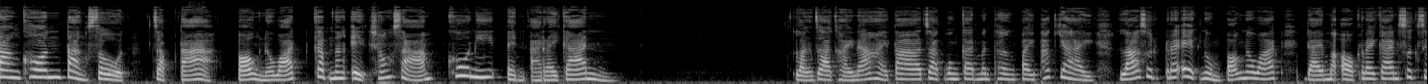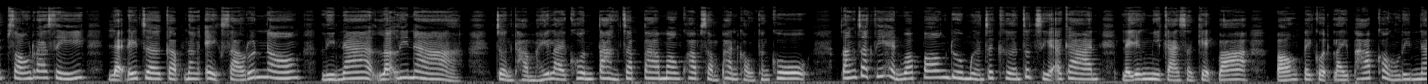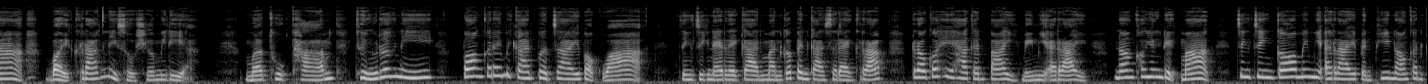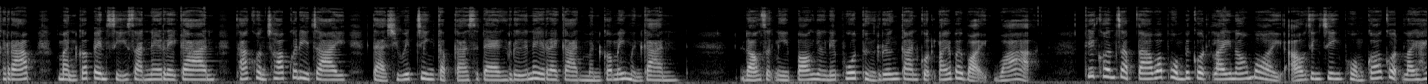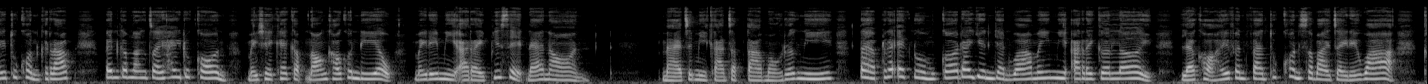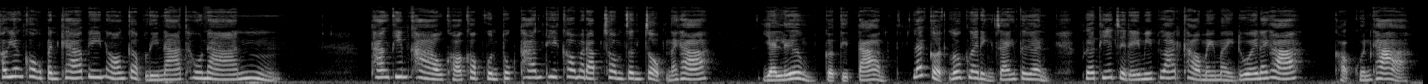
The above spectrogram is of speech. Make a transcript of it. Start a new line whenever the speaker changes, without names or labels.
ต่างคนต่างโสด จับตา ป้องนวัดกับนางเอกช่องสามคู่นี้เป็นอะไรกัน หลังจากหายหน้าหายตาจากวงการบันเทิงไปพักใหญ่ ล่าสุดพระเอกหนุ่มป้องนวัดได้มาออกรายการศึก 12 ราศีและได้เจอกับนางเอกสาวรุ่นน้องลีน่าและลีนาจนทำให้หลายคนต่างจับตามองความสัมพันธ์ของทั้งคู่ หลังจากที่เห็นว่าป้องดูเหมือนจะเขินจนเสียอาการ และยังมีการสังเกตว่าป้องไปกดไลค์ภาพของลีน่าบ่อยครั้งในโซเชียลมีเดียเมื่อถูกถามถึงเรื่องนี้ป้องก็ได้มีการเปิดใจบอกว่า จริงๆ ในรายการมันก็เป็นการแสดงครับ เราก็เฮฮากันไปไม่มีอะไร น้องเขายังเด็กมาก จริง ๆ ก็ไม่มีอะไรเป็นพี่น้องกันครับ มันก็เป็นสีสันในรายการ ถ้าคนชอบก็ดีใจ แต่ชีวิตจริงกับการแสดงหรือในรายการมันก็ไม่เหมือนกันนอกจากนี้ป้องยังได้พูดถึงเรื่องการกดไลค์บ่อย ๆ ว่า ที่คนจับตาว่าผมไปกดไลค์น้องบ่อย เอาจริง ๆ ผมก็กดไลค์ให้ทุกคนครับ เป็นกำลังใจให้ทุกคน ไม่ใช่แค่กับน้องเขาคนเดียว ไม่ได้มีอะไรพิเศษแน่นอน แม้จะมีการจับตามองเรื่องนี้ แต่พระเอกหนุ่มก็ได้ยืนยันว่าไม่มีอะไรเกินเลย และขอให้แฟนๆ ทุกคนสบายใจได้ว่า เขายังคงเป็นแค่พี่น้องกับลีน่าเท่านั้น ทางทีมข่าวขอขอบคุณทุกท่านที่เข้ามารับชมจนจบนะคะ อย่าลืมกดติดตาม และกดลูกกระดิ่งแจ้งเตือน เพื่อที่จะได้ไม่พลาดข่าวใหม่ ๆ ด้วยนะคะ ขอบคุณค่ะ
